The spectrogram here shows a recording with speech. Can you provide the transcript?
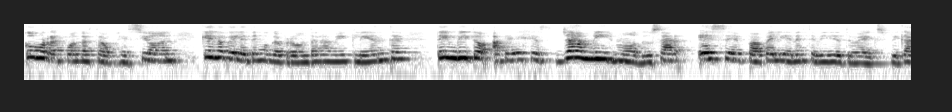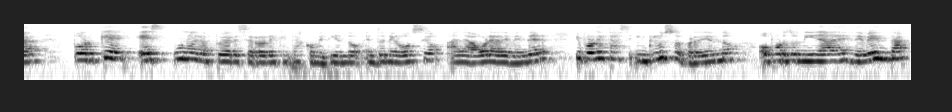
cómo respondo a esta objeción, qué es lo que le tengo que preguntar a mi cliente, te invito a que dejes ya mismo de usar ese papel y en este vídeo te voy a explicar por qué es uno de los peores errores que estás cometiendo en tu negocio a la hora de vender y por qué estás incluso perdiendo oportunidades de venta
